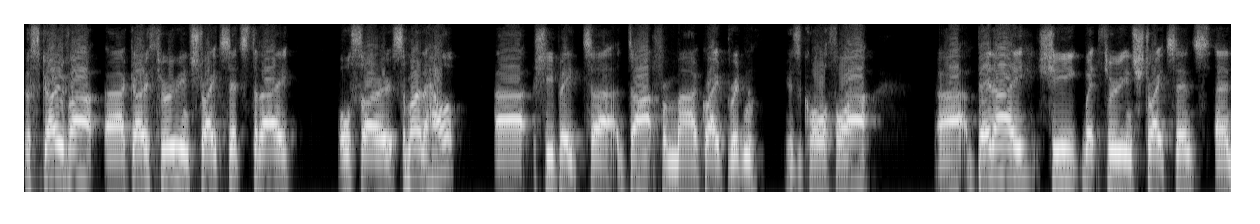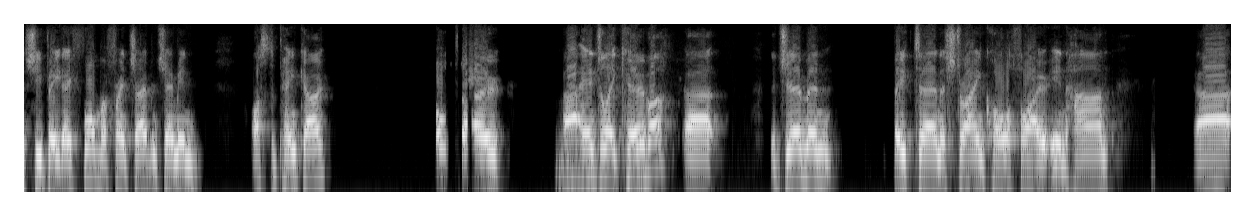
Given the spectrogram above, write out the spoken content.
Pliskova go through in straight sets today. Also, Simona Halep uh, she beat uh, Dart from uh, Great Britain, who's a qualifier. Uh, Benet, she went through in straight sets and she beat a former French Open champion, Ostapenko. Also, uh, Angelique Kerber, uh, the German, beat an Australian qualifier in Hon. Uh,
